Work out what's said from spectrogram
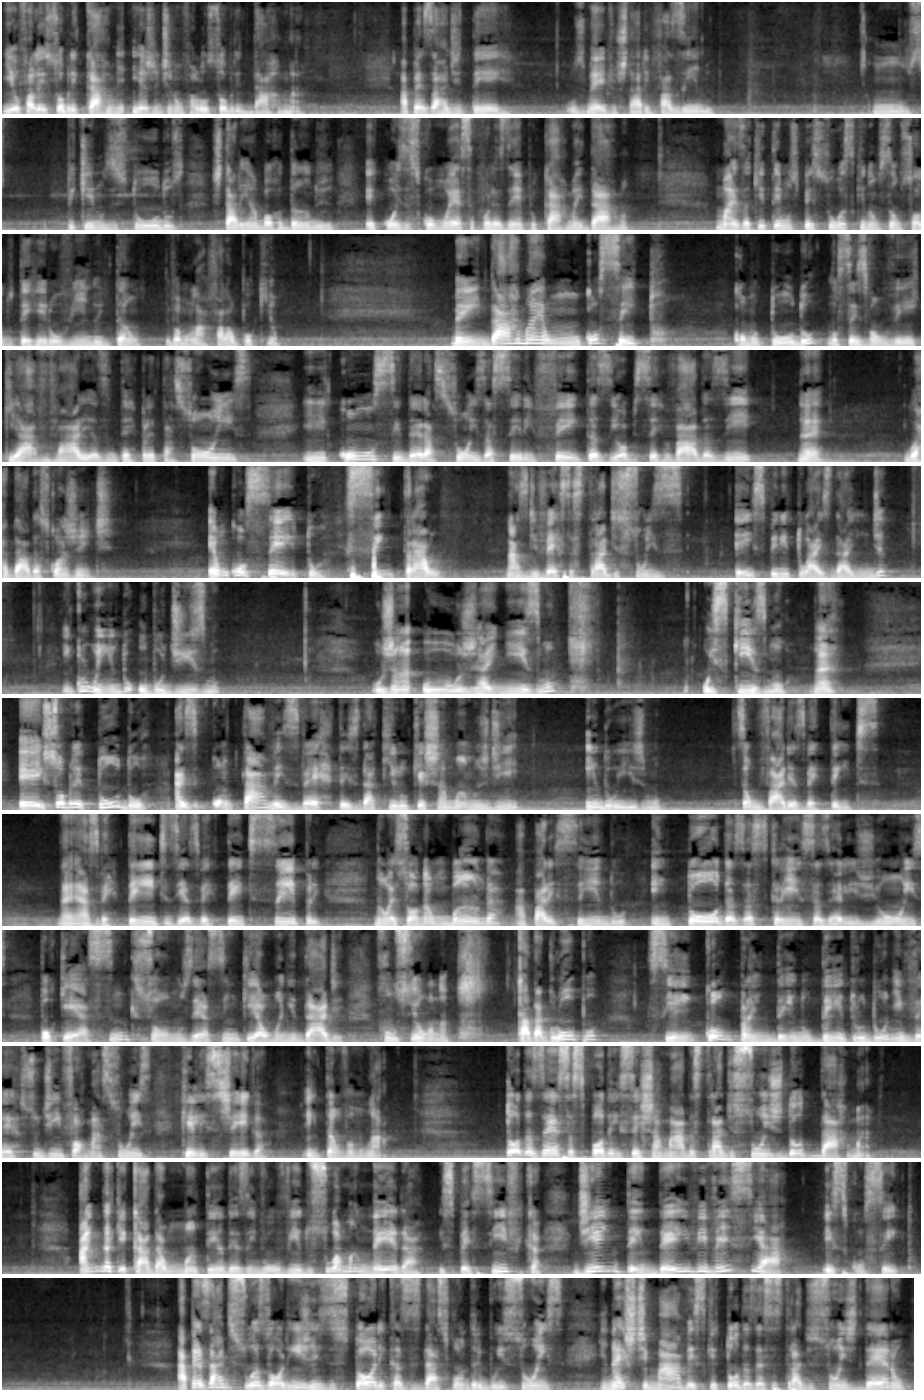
e eu falei sobre karma e a gente não falou sobre Dharma. Apesar de ter os médios estarem fazendo uns pequenos estudos, estarem abordando é, coisas como essa, por exemplo, karma e dharma. Mas aqui temos pessoas que não são só do terreiro ouvindo, então vamos lá, falar um pouquinho. Bem, dharma é um conceito. Como tudo, vocês vão ver que há várias interpretações e considerações a serem feitas e observadas e, né, guardadas com a gente é um conceito central nas diversas tradições eh, espirituais da Índia, incluindo o budismo, o, jainismo, o esquismo, né? É, e, sobretudo, as incontáveis vertentes daquilo que chamamos de hinduísmo. São várias vertentes. Né? As vertentes e as vertentes sempre não é só na Umbanda aparecendo em todas as crenças, religiões, porque é assim que somos, é assim que a humanidade funciona. Cada grupo se compreendendo dentro do universo de informações que lhes chega. Então vamos lá. Todas essas podem ser chamadas tradições do Dharma ainda que cada uma tenha desenvolvido sua maneira específica de entender e vivenciar esse conceito. Apesar de suas origens históricas e das contribuições inestimáveis que todas essas tradições deram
